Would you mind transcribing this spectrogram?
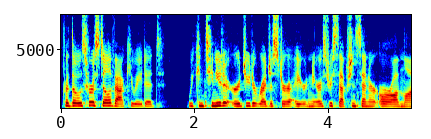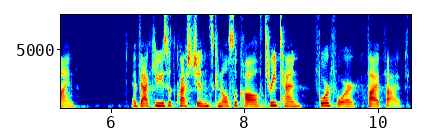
For those who are still evacuated, we continue to urge you to register at your nearest reception center or online. Evacuees with questions can also call 310 4455.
